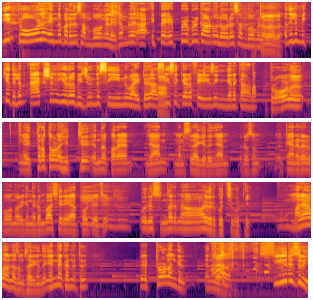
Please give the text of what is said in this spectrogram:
ഈ ട്രോൾ എന്ന് പറയുന്ന സംഭവങ്ങളെ നമ്മൾ ഇപ്പൊ എപ്പോഴും എപ്പോഴും കാണുമല്ലോ ഓരോ സംഭവങ്ങൾ അതെ, അതെ. അതിൽ മിക്കതിലും ആക്ഷൻ ഹീറോ ബിജുവിന്റെ സീനുമായിട്ട് അസീസിക്കയുടെ ഫേസ് ഇങ്ങനെ കാണാം. ട്രോൾ ഇത്രത്തോളം ഹിറ്റ് എന്ന് പറയാൻ ഞാൻ മനസ്സിലാക്കിയത് ഞാൻ ഒരു ദിവസം കാനഡയിൽ പോകുന്ന ഒരു നെടുമ്പാശ്ശേരി എയർപോർട്ടിൽ വെച്ച് ഒരു സുന്ദരനായ ഒരു കൊച്ചുകുട്ടി മലയാളമല്ല സംസാരിക്കുന്നത് എന്നെ കണ്ടിട്ട് ട്രോളങ്കിൾ എന്ന് സീരിയസ്ലി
